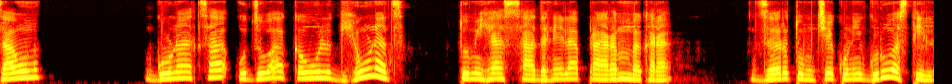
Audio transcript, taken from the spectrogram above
जाऊन गुणाचा उजवा कौल घेऊनच तुम्ही ह्या साधनेला प्रारंभ करा. जर तुमचे कोणी गुरु असतील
